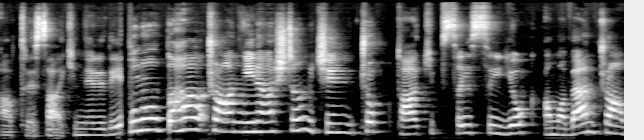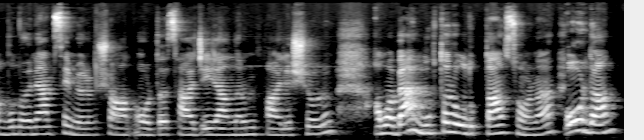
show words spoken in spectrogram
Altre sakinleri diye. Bunu daha şu an yeni açtığım için çok takip sayısı yok ama ben şu an bunu önemsemiyorum. Şu an orada sadece ilanlarımı paylaşıyorum. Ama ben muhtar olduktan sonra oradan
